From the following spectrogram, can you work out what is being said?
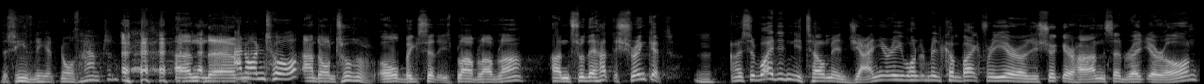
This evening at Northampton. and, um, And on tour. And on tour. All big cities, blah, blah, blah. And so they had to shrink it. And I said, why didn't you tell me in January you wanted me to come back for a year? Or you shook your hand and said, right, you're on.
